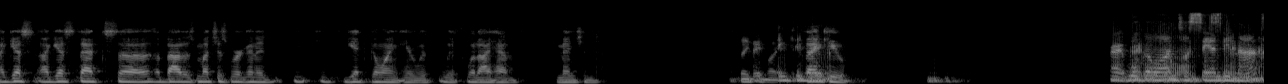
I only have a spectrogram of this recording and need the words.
I guess, I guess that's, uh, about as much as we're gonna n- n- get going here with, with what I have mentioned. Thank you, Mike. Thank you. Thank Mike. you. All right, we'll go on to Sandy Mass.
